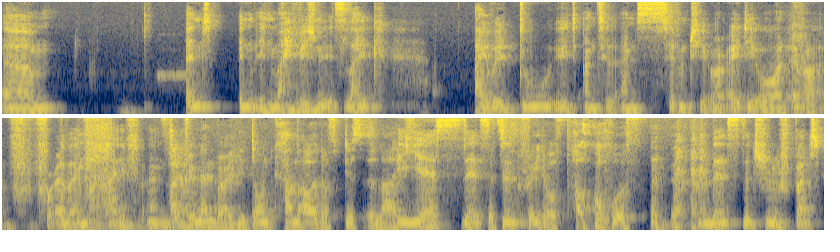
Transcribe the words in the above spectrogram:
Um, and in, in my vision, it's like I will do it until I'm 70 or 80 or whatever, forever in my life. And I uh, remember, you don't come out of this alive. Yes, that's, that's the credo of Powerwolf. that's the truth. But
